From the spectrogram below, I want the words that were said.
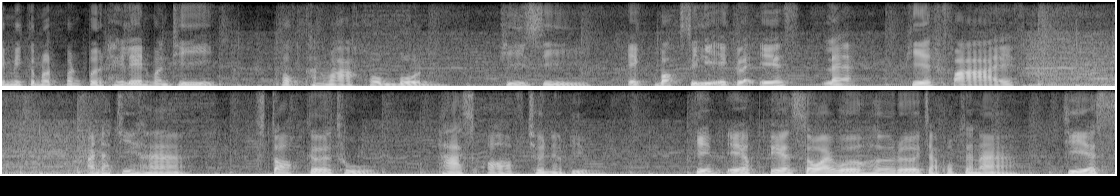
มมีกำหนดวันเปิดให้เล่นวันที่ 6 ธันวาคมบน PC Xbox Series X และ S และ PS5 อันดับที่ 5 Stalker 2 Hearts of Chernobyl เกม FPS Survival Horror จากพพัฒนา GSC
